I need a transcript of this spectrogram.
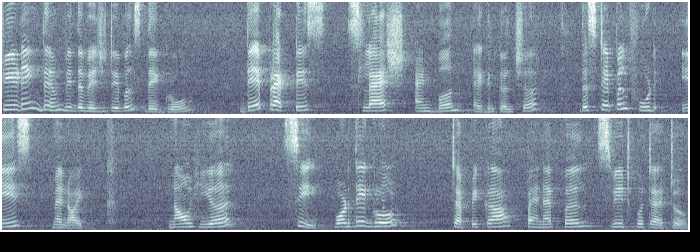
feeding them with the vegetables they grow. They practice slash and burn agriculture. The staple food is manioc. Now here see what they grow tapioca, pineapple, sweet potato.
